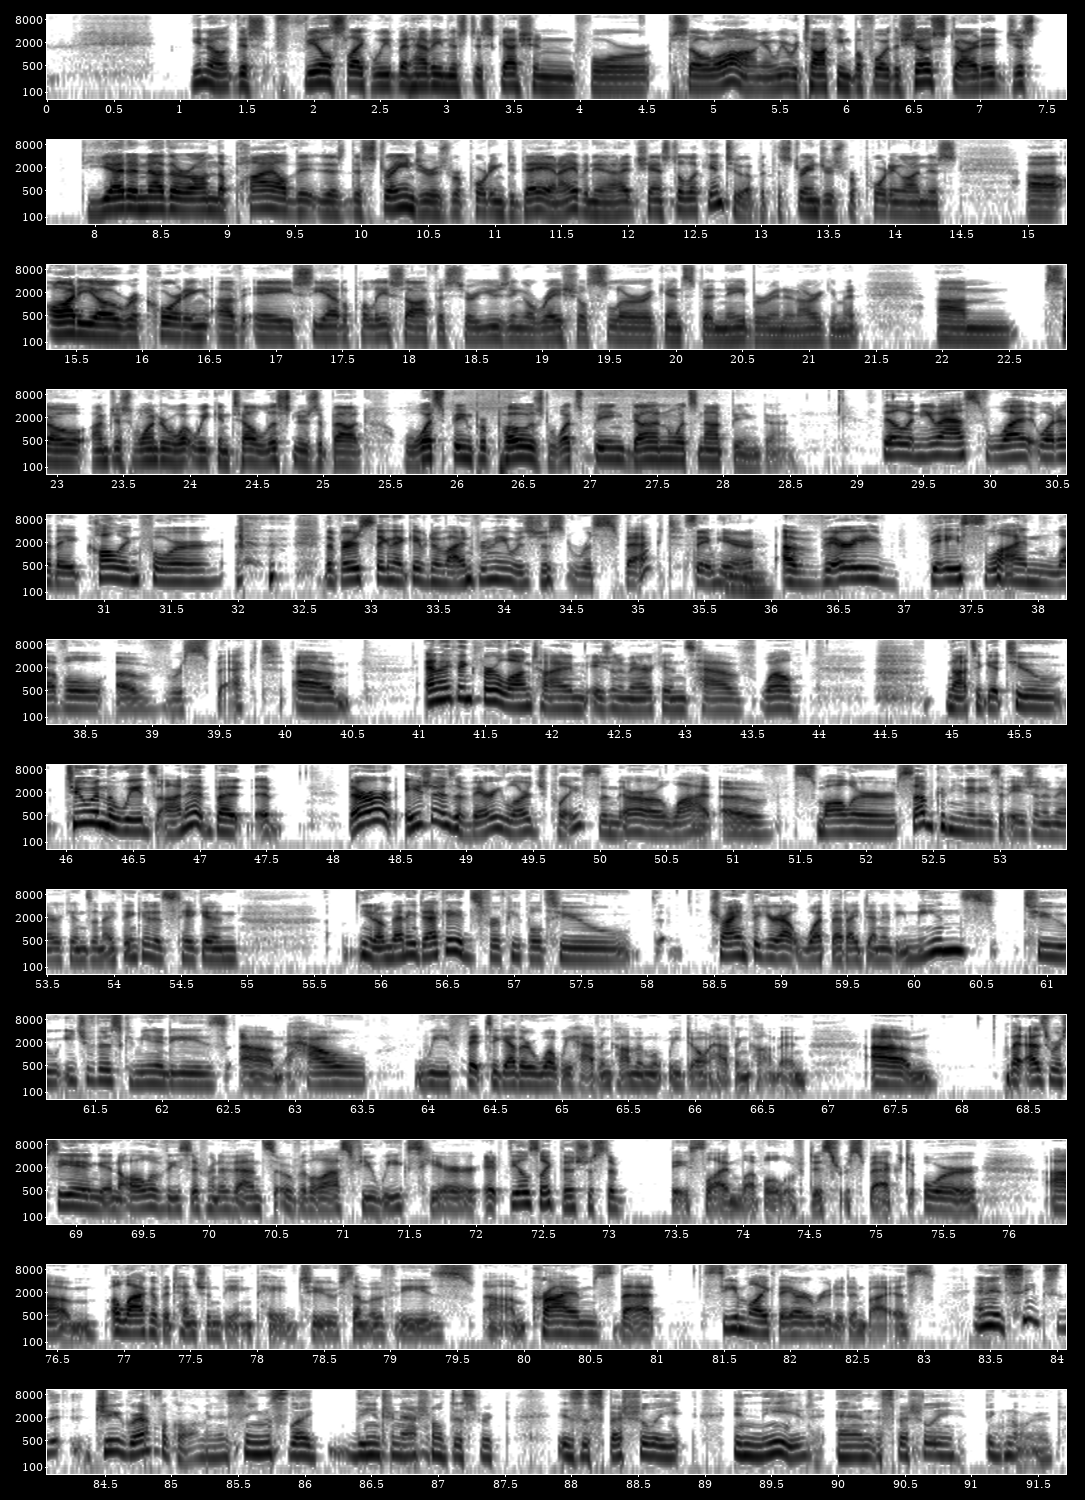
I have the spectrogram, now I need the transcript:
you know, this feels like we've been having this discussion for so long, and we were talking before the show started. Just yet another on the pile. The, the, the stranger is reporting today, and I haven't had a chance to look into it, but the stranger is reporting on this uh, audio recording of a Seattle police officer using a racial slur against a neighbor in an argument. Um, so I'm just wondering what we can tell listeners about what's being proposed, what's being done, what's not being done. Bill, when you asked what what are they calling for, the first thing that came to mind for me was just respect. Same here. Mm. A very baseline level of respect. Um, and I think for a long time, Asian Americans have, well, not to get too too in the weeds on it, but uh, there are Asia is a very large place, and there are a lot of smaller sub communities of Asian Americans, and I think it has taken you know many decades for people to try and figure out what that identity means to each of those communities, um, how we fit together, what we have in common, what we don't have in common. Um, but as we're seeing in all of these different events over the last few weeks here, it feels like there's just a baseline level of disrespect or um, a lack of attention being paid to some of these um, crimes that seem like they are rooted in bias. And it seems geographical. I mean, it seems like the international district is especially in need and especially ignored.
